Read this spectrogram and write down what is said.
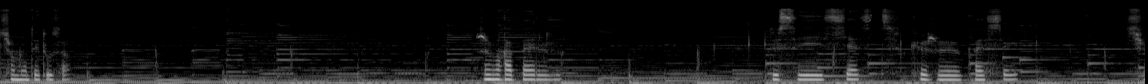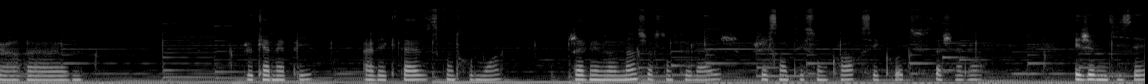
surmonter tout ça. Je me rappelle de ces siestes que je passais sur euh, le canapé avec Taz contre moi. J'avais ma main sur son pelage, je sentais son corps, ses côtes, sa chaleur. Et je me disais,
